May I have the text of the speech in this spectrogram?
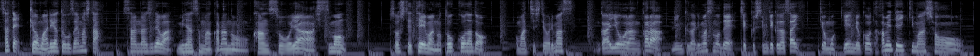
さて、今日もありがとうございました。サンラジでは皆様からの感想や質問、そしてテーマの投稿などお待ちしております。概要欄からリンクがありますのでチェックしてみてください。今日も原力を高めていきましょう。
